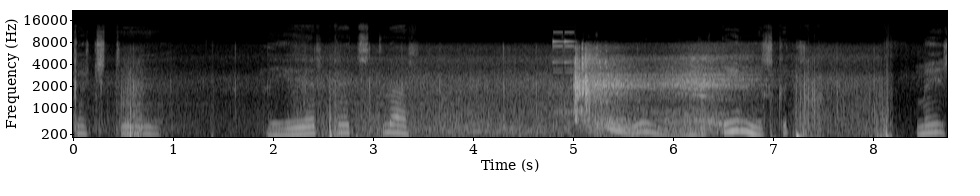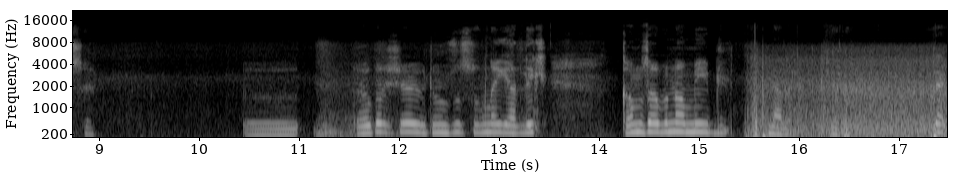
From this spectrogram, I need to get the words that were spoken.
Kaçtı. Hayır. Kaçtılar. Değil miyiz? Kaç. Neyse. Ee, arkadaşlar videomuzun sonuna geldik. Kanalımıza abone olmayı bil... Ne haber? Evet.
